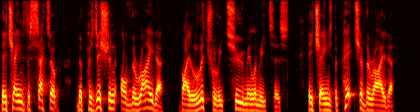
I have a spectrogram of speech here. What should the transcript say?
They changed the setup, the position of the rider by literally two millimeters. They changed the pitch of the rider.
